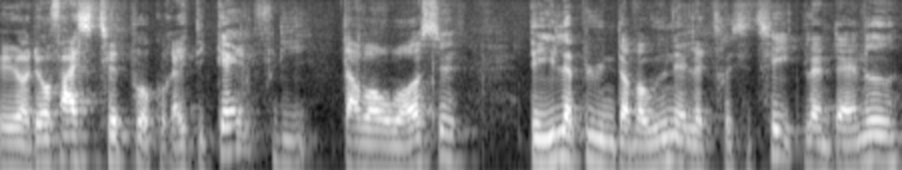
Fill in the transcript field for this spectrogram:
Øh, og det var faktisk tæt på at gå rigtig galt, fordi der var jo også dele af byen, der var uden elektricitet, blandt andet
